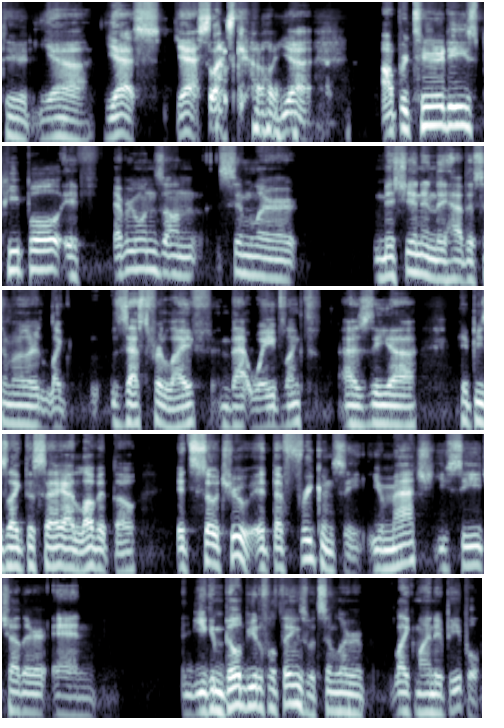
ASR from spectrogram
Dude, yeah. Yes. Yes. Let's go. Yeah. Opportunities, people, if everyone's on similar mission and they have the similar like zest for life and that wavelength as the uh hippies like to say. I love it though. It's so true. It the frequency. You match, you see each other and you can build beautiful things with similar like-minded people.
